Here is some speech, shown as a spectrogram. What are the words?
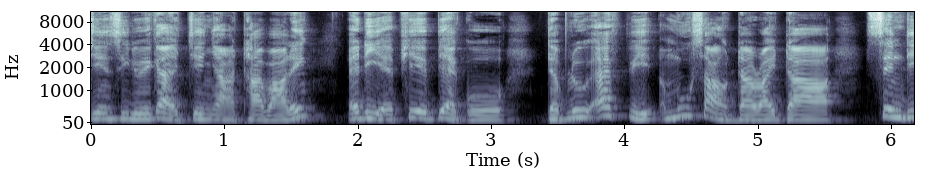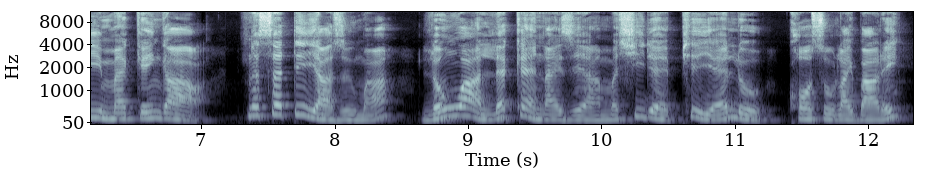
ဂျင်စီတွေကကြေညာထားပါတယ်။အဲ့ဒီအဖြစ်အပျက်ကို WFP အမှုဆောင်ဒါရိုက်တာစင်ဒီမက်ကိန်းက21ရာစုမှာလုံးဝလက်ခံနိုင်စရာမရှိတဲ့ဖြစ်ရဲလို့ခေါ်ဆိုလိုက်ပါတယ်။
